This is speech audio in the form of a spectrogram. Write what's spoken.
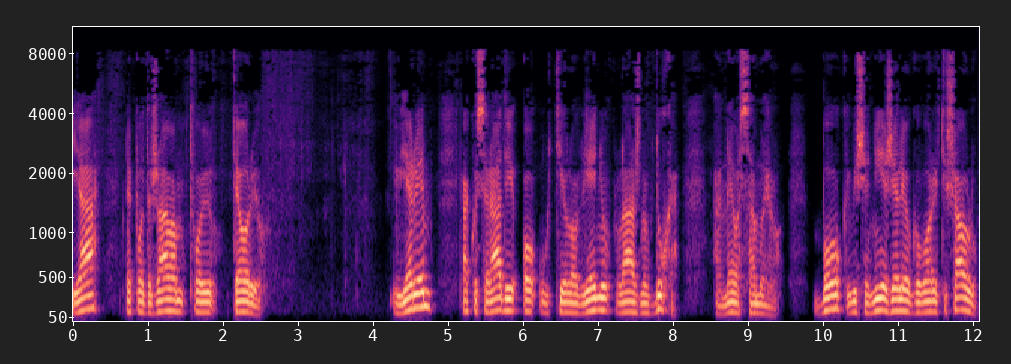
Ja ne podržavam tvoju teoriju. Vjerujem kako se radi o utjelovljenju lažnog duha, a ne o Samuelu. Bog više nije želio govoriti Šaulu.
